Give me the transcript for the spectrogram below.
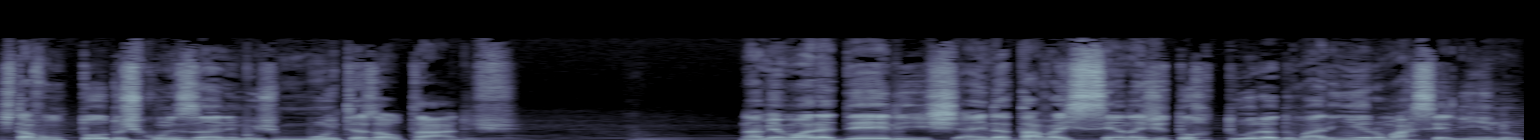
Estavam todos com os ânimos muito exaltados. Na memória deles ainda estavam as cenas de tortura do marinheiro Marcelino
